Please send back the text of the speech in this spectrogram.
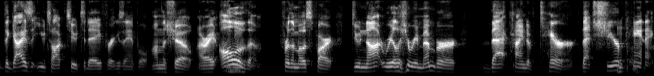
the guys that you talked to today, for example, on the show, all right, all mm-hmm. of them, for the most part, do not really remember that kind of terror, that sheer mm panic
